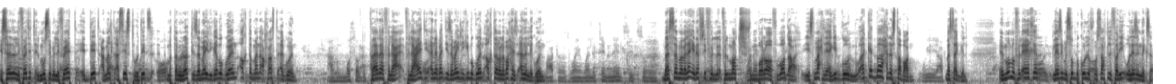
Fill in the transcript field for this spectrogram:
السنة اللي فاتت الموسم اللي فات اديت عملت assist واديت تمريرات لزمايلي جابوا جوان أكتر ما أنا أحرزت أجوان. فأنا في الع... في العادي أنا بدي زمايلي يجيبوا جوان أكتر ما أنا بحرز أنا الأجوان. بس لما بلاقي نفسي في ال- في الماتش في المباراه في وضع يسمح لي أجيب جون مؤكد بحرز طبعا. بسجل. المهم في الآخر لازم يصب كله في مصلحة الفريق ولازم نكسب.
